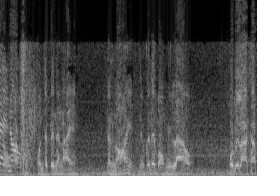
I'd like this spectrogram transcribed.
Say โน no ครับผลจะเป็นยังไงอย่างน้อยนิวก็ได้บอกมิ้นท์แล้ว หมดเวลาครับ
